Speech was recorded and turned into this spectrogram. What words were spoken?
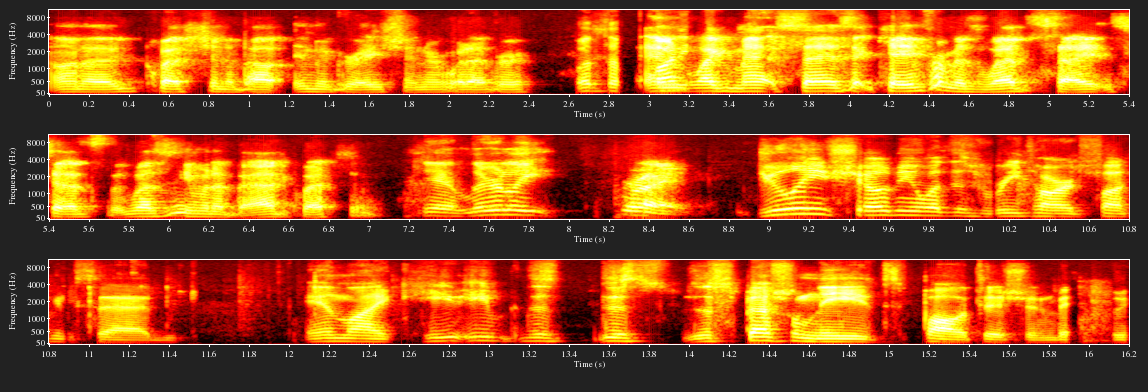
on a question about immigration or whatever. But the And like Matt says, it came from his website, so it's, it wasn't even a bad question. yeah, literally, Right. Julian showed me what this retard fucking said, and like he, he this this this special needs politician basically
